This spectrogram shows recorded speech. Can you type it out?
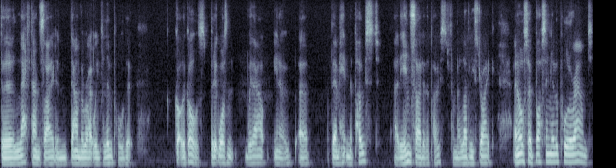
the left hand side and down the right wing for Liverpool that got the goals. But it wasn't without you know uh, them hitting the post, uh, the inside of the post from a lovely strike, and also bossing Liverpool around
